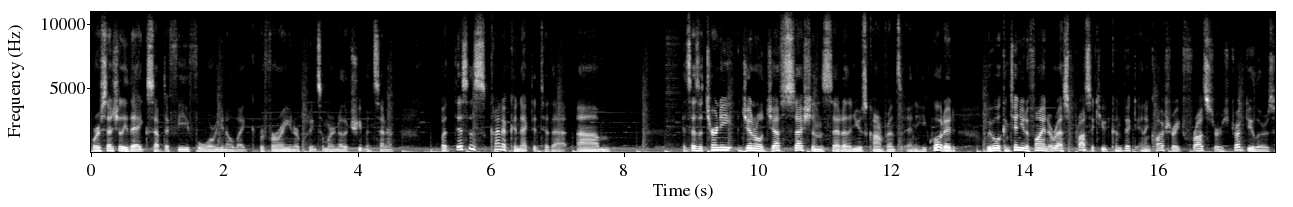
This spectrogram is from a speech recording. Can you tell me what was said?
where essentially they accept a fee for, you know, like referring or putting someone in another treatment center. But this is kind of connected to that. Um, it says Attorney General Jeff Sessions said at a news conference, and he quoted, We will continue to find, arrest, prosecute, convict, and incarcerate fraudsters, drug dealers,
